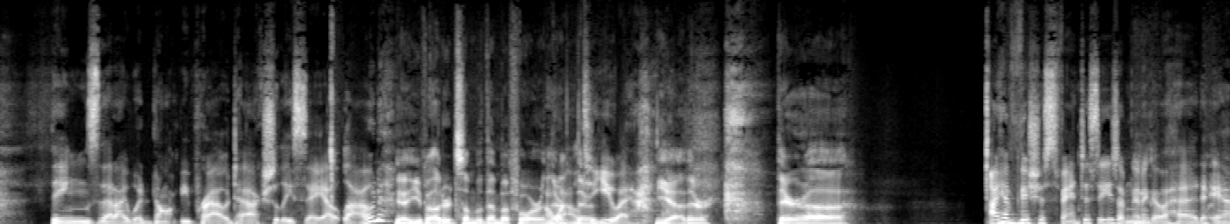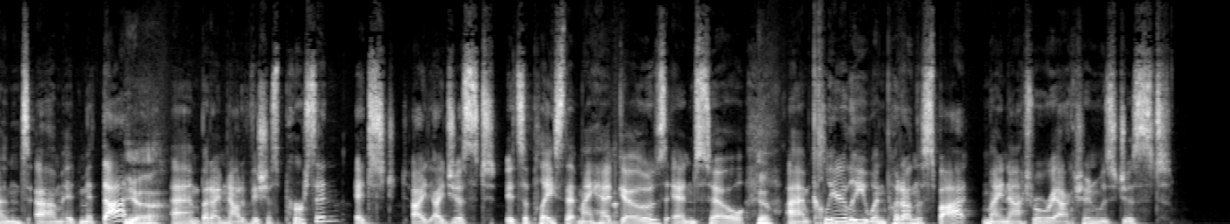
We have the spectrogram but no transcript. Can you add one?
things that I would not be proud to actually say out loud. Yeah, you've uttered some of them before, and Oh, they're, wow, they're to you, I have. yeah, they're they're uh I have vicious fantasies. I'm going to go ahead and um, admit that. Yeah. Um, but I'm not a vicious person. It's I, I just it's a place that my head goes, and so Yeah. um, clearly, when put on the spot, my natural reaction was just.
